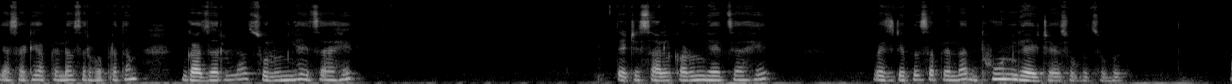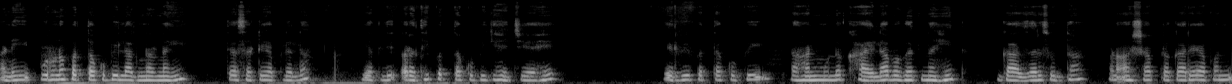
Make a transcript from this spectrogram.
यासाठी आपल्याला सर्वप्रथम गाजरला सोलून घ्यायचं आहे. त्याचे साल काढून घ्यायचे आहे. व्हेजिटेबल्स आपल्याला धुवून घ्यायचे आहे सोबत सोबत. आणि पूर्ण पत्ताकोबी लागणार नाही. त्यासाठी आपल्याला यातली अर्धी पत्ताकोबी घ्यायची आहे. एरवी पत्ताकोबी लहान मुलं खायला बघत नाहीत. गाजरसुद्धा पण अशा प्रकारे आपण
